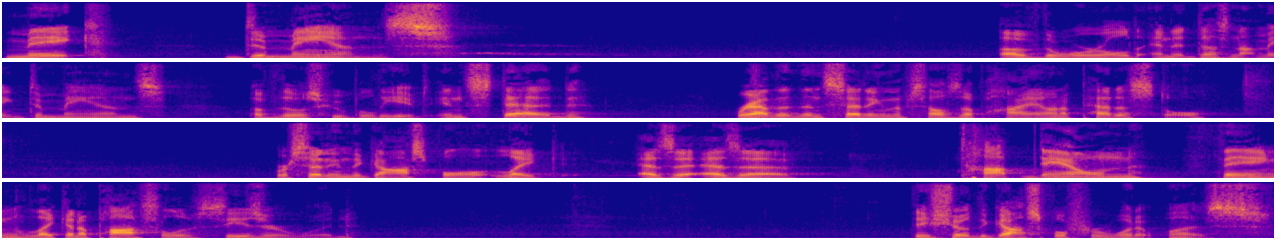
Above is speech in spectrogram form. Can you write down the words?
make demands of the world, and it does not make demands of those who believed. Instead, rather than setting themselves up high on a pedestal, or setting the gospel like as a, as a top down thing like an apostle of Caesar would. They showed the gospel for what it was.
